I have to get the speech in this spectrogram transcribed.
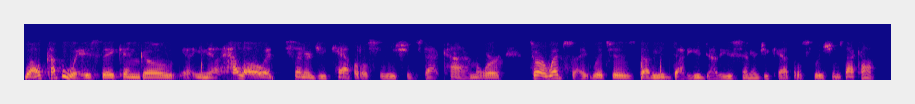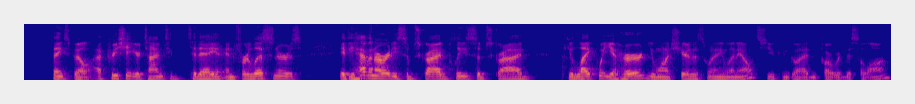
Well, a couple ways. They can go uh, email hello at synergycapitalsolutions.com or to our website, which is www.synergycapitalsolutions.com. Thanks, Bill. I appreciate your time t- today. And for listeners, if you haven't already subscribed, please subscribe. If you like what you heard, you want to share this with anyone else, you can go ahead and forward this along.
